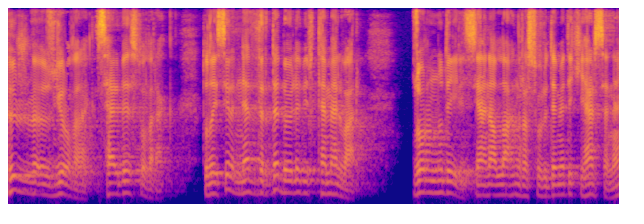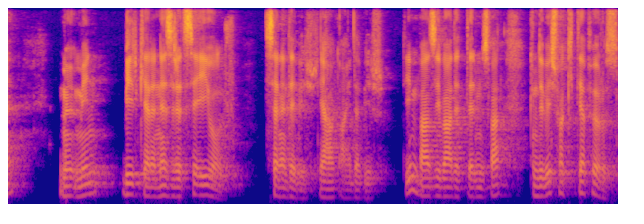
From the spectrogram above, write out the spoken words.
hür ve özgür olarak, serbest olarak. Dolayısıyla nezirde böyle bir temel var. Zorunlu değiliz. Yani Allah'ın Resulü demedi ki her sene mümin bir kere nezretse iyi olur. Senede bir yahut ayda bir. Değil mi? Bazı ibadetlerimiz var. Günde beş vakit yapıyoruz.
